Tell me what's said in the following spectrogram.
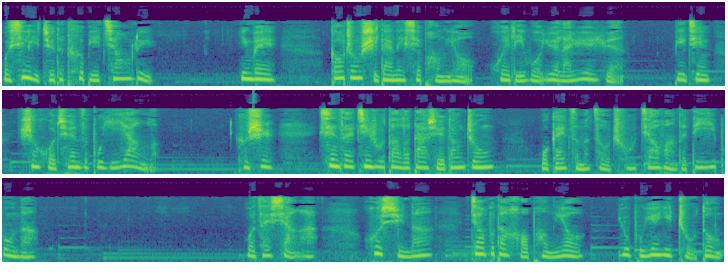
我心里觉得特别焦虑，因为高中时代那些朋友会离我越来越远，毕竟生活圈子不一样了。可是现在进入到了大学当中，我该怎么走出交往的第一步呢？我在想啊，或许呢，交不到好朋友，又不愿意主动，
